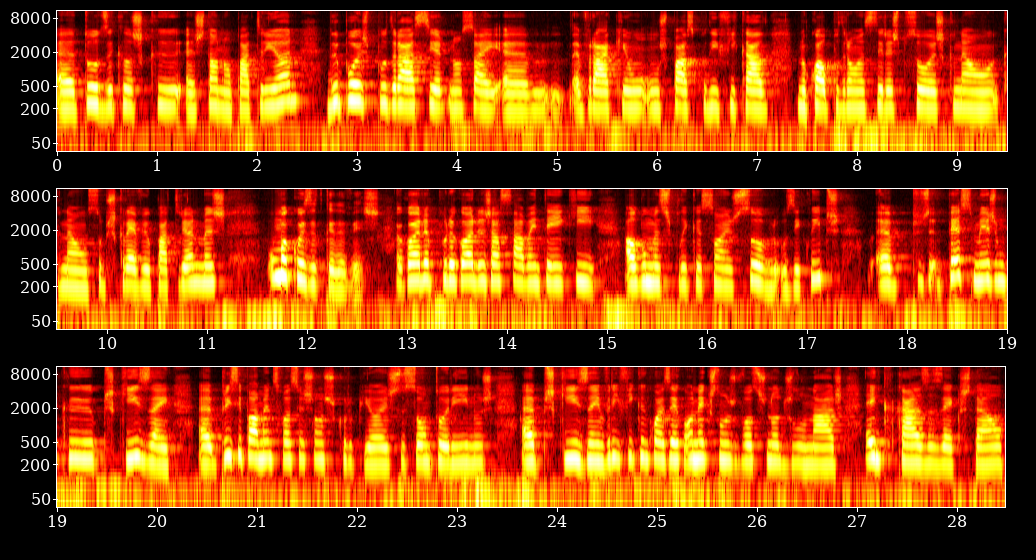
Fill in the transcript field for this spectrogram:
uh, todos aqueles que uh, estão no Patreon. Depois poderá ser, não sei, haverá aqui um, um, espaço codificado no qual poderão aceder as pessoas que não, que não subscrevem o Patreon, mas uma coisa de cada vez. Agora, por agora, já sabem, tem aqui algumas explicações sobre os eclipses. Uh, peço mesmo que pesquisem, uh, principalmente se vocês são escorpiões, se são taurinos, uh, pesquisem, verifiquem quais é, onde é que estão os vossos nodos lunares, em que casas é que estão,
